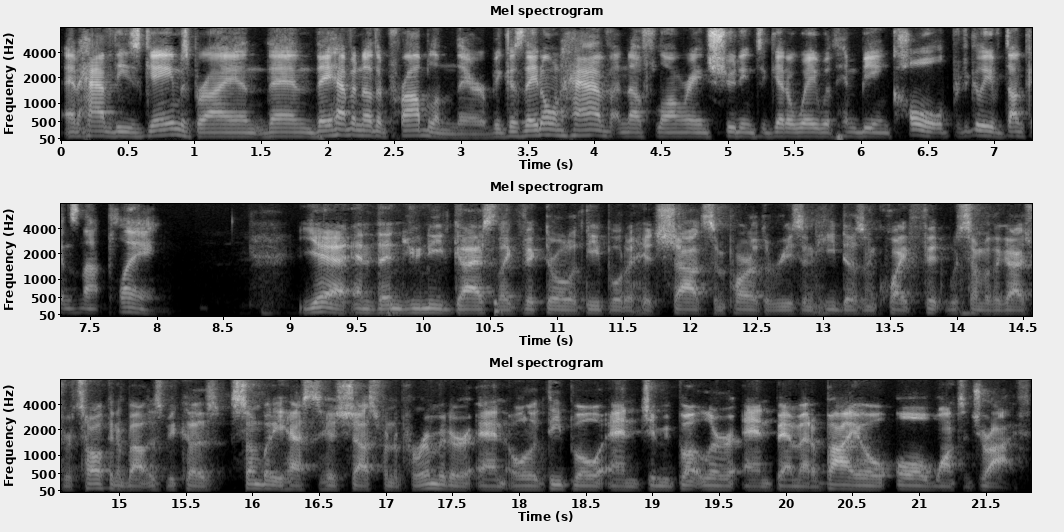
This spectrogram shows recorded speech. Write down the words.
and have these games, Brian, then they have another problem there because they don't have enough long-range shooting to get away with him being cold, particularly if Duncan's not playing. Yeah, and then you need guys like Victor Oladipo to hit shots, and part of the reason he doesn't quite fit with some of the guys we're talking about is because somebody has to hit shots from the perimeter, and Oladipo and Jimmy Butler and Bam Adebayo all want to drive.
